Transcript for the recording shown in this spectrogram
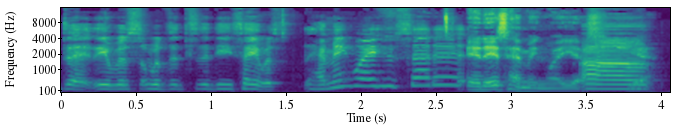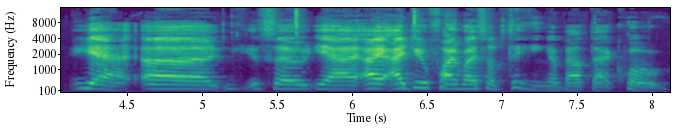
that it was. was it, did he say it was Hemingway who said it? It is Hemingway, yes. Um, yeah. yeah. Uh, so yeah, I, I do find myself thinking about that quote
